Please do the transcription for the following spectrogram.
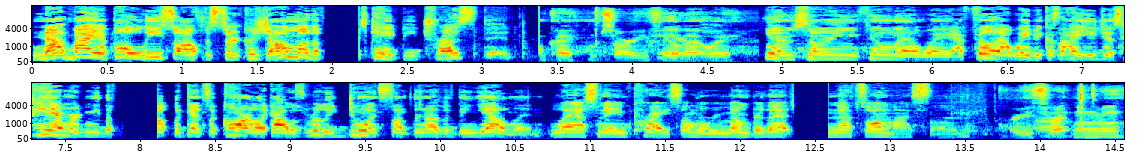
Not by a police officer, because y'all motherfuckers can't be trusted. Okay, I'm sorry you feel that way. Yeah, I'm sorry you feel that way. I feel that way because of how you just hammered me the f- up against a car like I was really doing something other than yelling. Last name Price. I'm gonna remember that, and that's on my son. Are you threatening me?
